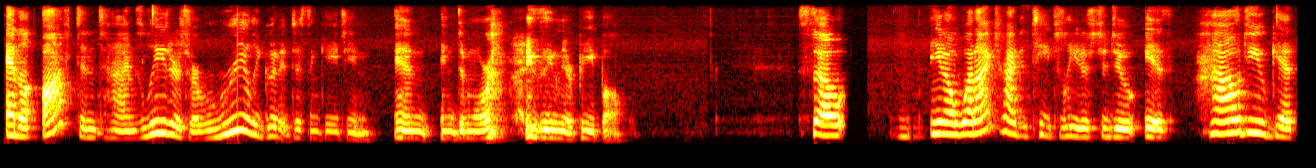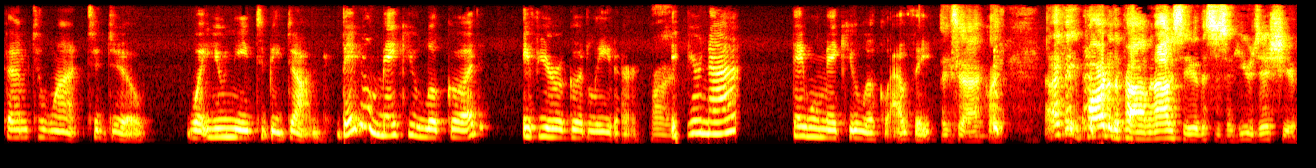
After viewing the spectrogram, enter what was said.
And oftentimes, leaders are really good at disengaging and, and demoralizing their people. So, you know, what I try to teach leaders to do is how do you get them to want to do what you need to be done? They will make you look good if you're a good leader. Right. If you're not, they will make you look lousy. Exactly. And I think part of the problem, and obviously this is a huge issue,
